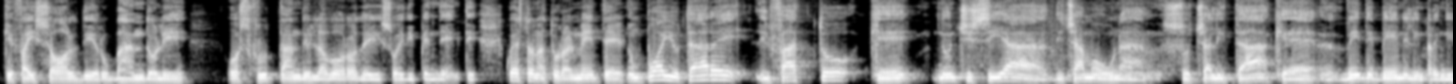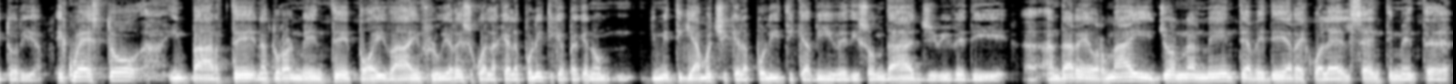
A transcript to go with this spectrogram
che fa i soldi rubandoli o sfruttando il lavoro dei suoi dipendenti. Questo naturalmente non può aiutare il fatto che non ci sia, diciamo, una socialità che eh, vede bene l'imprenditoria e questo in parte naturalmente poi va a influire su quella che è la politica perché non dimentichiamoci che la politica vive di sondaggi, vive di eh, andare ormai giornalmente a vedere qual è il sentiment eh,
